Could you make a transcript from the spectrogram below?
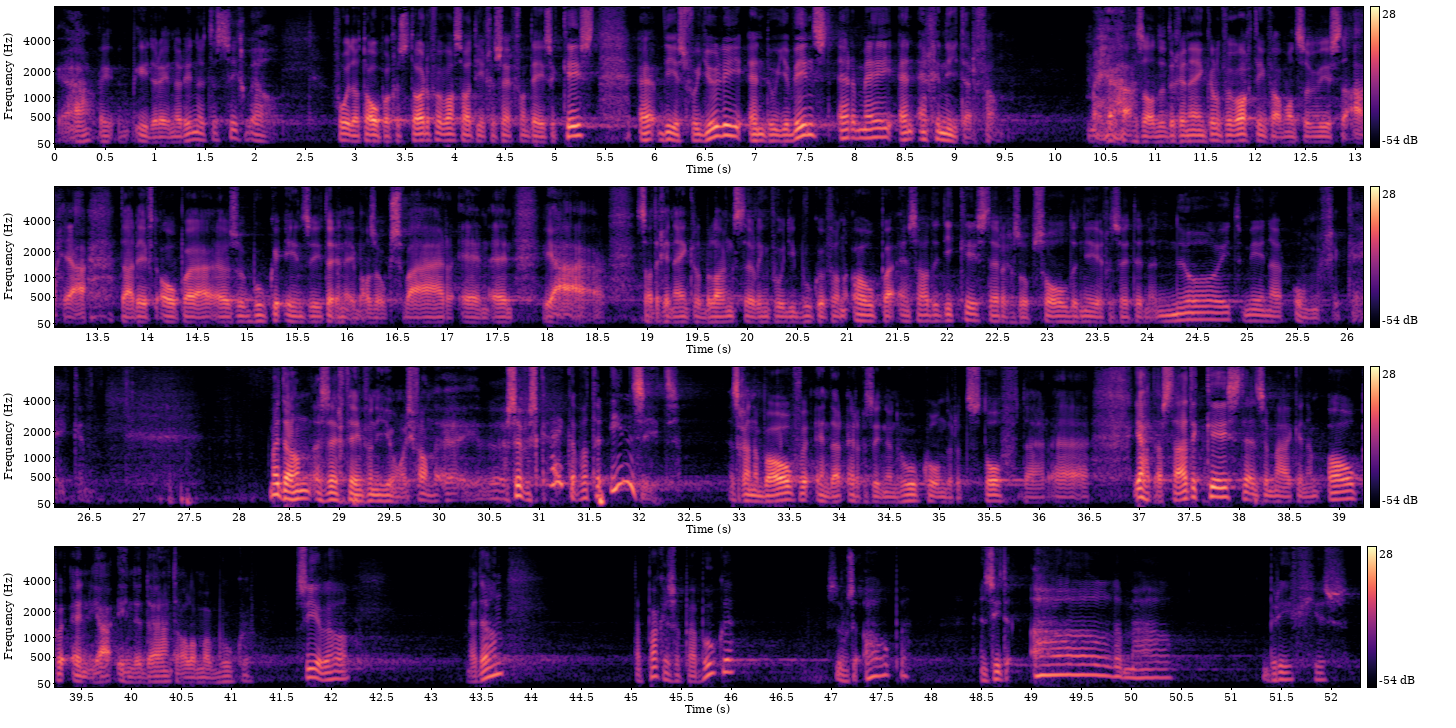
ja, iedereen herinnert het zich wel. Voordat opa gestorven was, had hij gezegd van deze kist, uh, die is voor jullie en doe je winst ermee en, en geniet ervan. Maar ja, ze hadden er geen enkele verwachting van, want ze wisten, ach ja, daar heeft opa uh, zijn boeken in zitten en hij was ook zwaar. En, en ja, ze hadden geen enkele belangstelling voor die boeken van opa. En ze hadden die kist ergens op zolder neergezet en er nooit meer naar omgekeken. Maar dan zegt een van die jongens van, uh, we eens kijken wat erin zit? Ze gaan naar boven en daar ergens in een hoek onder het stof, daar, uh, ja, daar staat de kist en ze maken hem open. En ja, inderdaad, allemaal boeken. Zie je wel. Maar dan, dan pakken ze een paar boeken, ze doen ze open en zitten allemaal briefjes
